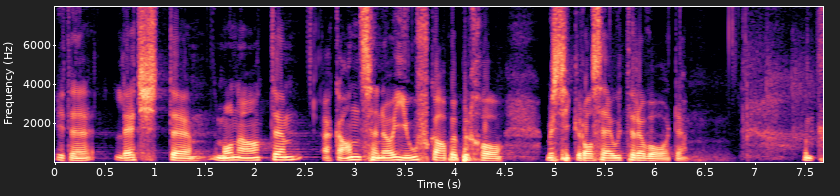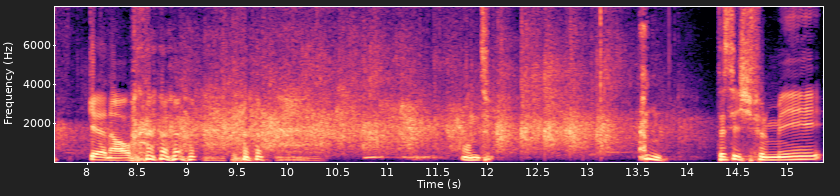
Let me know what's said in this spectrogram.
in den letzten Monaten eine ganz neue Aufgabe bekommen. Wir sind Grosseltern geworden. Und genau. und das ist für mich,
